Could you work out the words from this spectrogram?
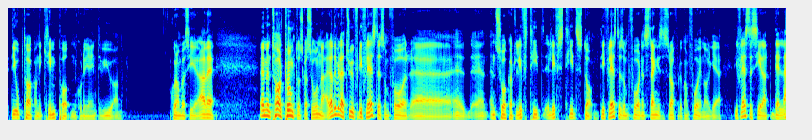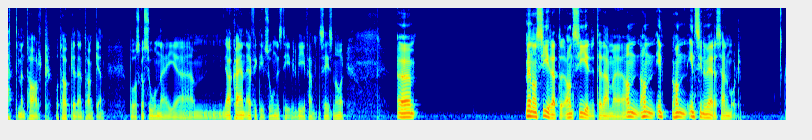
de opptakene i Krimpodden hvor de intervjuer han, hvor han bare sier ja, det er mentalt tungt å skal sone her. Ja, det vil jeg tro for de fleste som får eh, en, en, såkalt livstid, livstidsdom. De fleste som får den strengeste straffen du kan få i Norge. De fleste sier at det er lett mentalt å takle den tanken på å skal sone i um, ja, hva en effektiv sonestid vil bli i 15-16 år. Um, men han sier, at, han sier, til dem eh, Han, han, han insinuerer selvmord.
